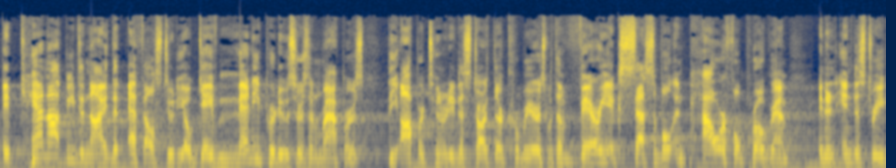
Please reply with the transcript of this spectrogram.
it cannot be denied that FL Studio gave many producers and rappers the opportunity to start their careers with a very accessible and powerful program in an industry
